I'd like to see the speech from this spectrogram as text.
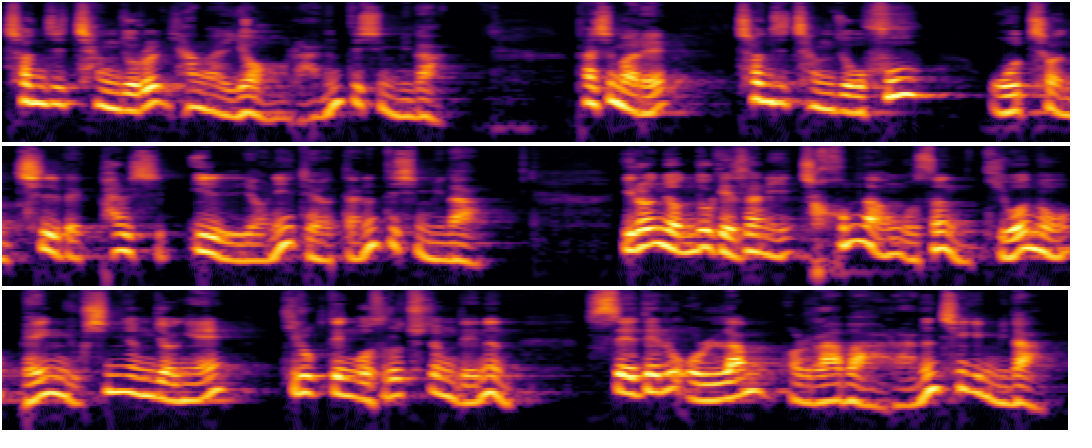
천지 창조를 향하여라는 뜻입니다. 다시 말해 천지 창조 후 5781년이 되었다는 뜻입니다. 이런 연도 계산이 처음 나온 곳은 기원 후 160년경에 기록된 것으로 추정되는 세데르 올람 라바라는 책입니다.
